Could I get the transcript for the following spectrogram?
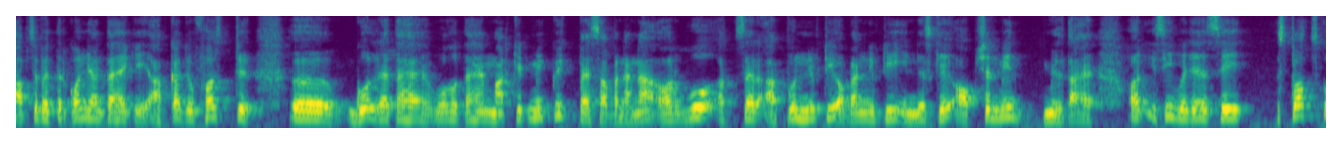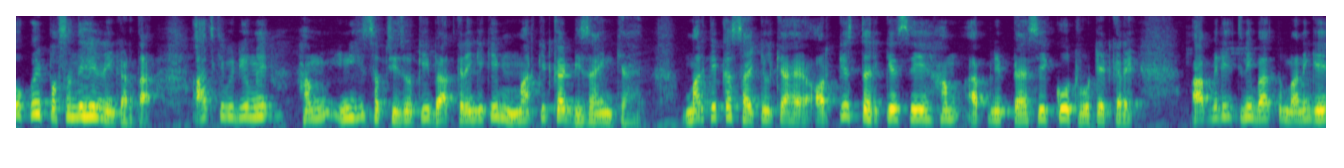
आपसे बेहतर कौन जानता है कि आपका जो फ़र्स्ट गोल रहता है वो होता है मार्केट में क्विक पैसा बनाना और वो अक्सर आपको निफ्टी और बैंक निफ्टी इंडेक्स के ऑप्शन में मिलता है। और इसी वजह से स्टॉक्स को कोई पसंद ही नहीं करता। आज की वीडियो में हम इन्हीं सब चीज़ों की बात करेंगे कि मार्केट का डिज़ाइन क्या है, मार्केट का साइकिल क्या है और किस तरीके से हम अपने पैसे को रोटेट करें। आप मेरी इतनी बात तो मानेंगे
